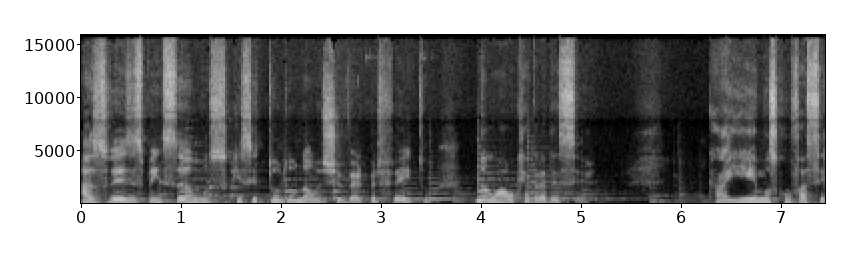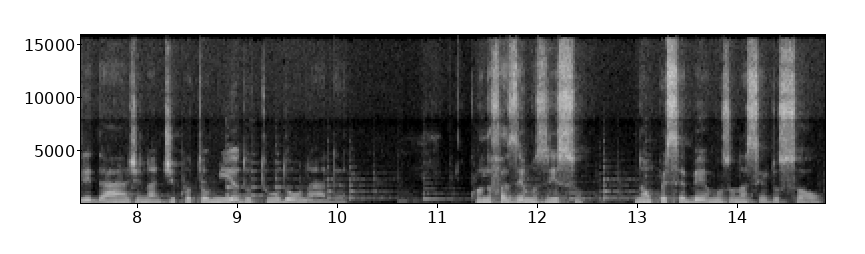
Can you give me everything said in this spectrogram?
Às vezes pensamos que se tudo não estiver perfeito, não há o que agradecer. Caímos com facilidade na dicotomia do tudo ou nada. Quando fazemos isso, não percebemos o nascer do sol,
